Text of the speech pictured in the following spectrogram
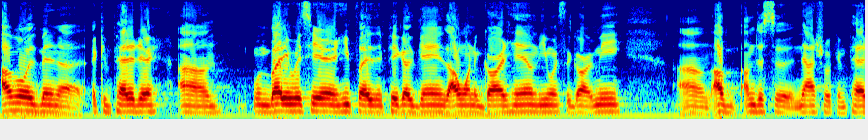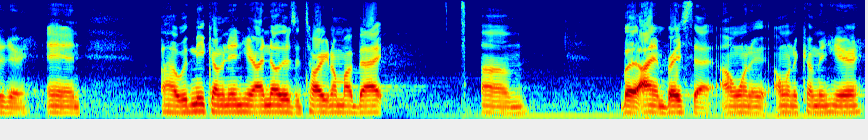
I've always been a, a competitor. Um, when Buddy was here and he plays in pickup games, I want to guard him. He wants to guard me. Um, I'm just a natural competitor, and uh, with me coming in here, I know there's a target on my back, um, but I embrace that. I want to I want to come in here.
